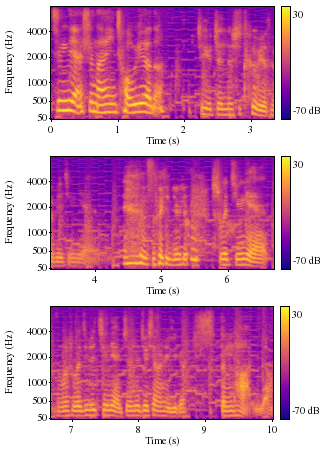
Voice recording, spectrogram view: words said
经典是难以超越的。这个真的是特别特别经典，所以就是说经典怎么说，就是经典真的就像是一个灯塔一样，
